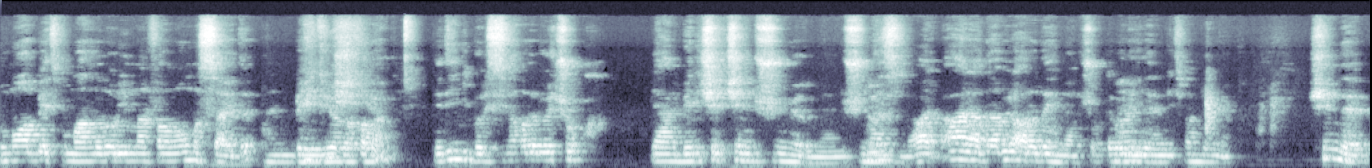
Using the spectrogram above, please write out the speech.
bu muhabbet bu Mandalorianlar falan olmasaydı hani Bitmiş falan. dediğin gibi böyle sinemada böyle çok yani beni çekeceğini düşünmüyordum yani. Düşünmezdim. Hala, hala daha böyle aradayım yani. Çok da böyle giderim gitmem demiyorum. Şimdi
